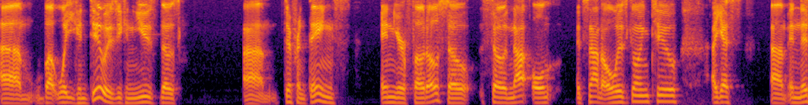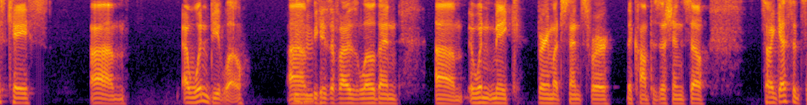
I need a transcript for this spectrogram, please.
um, but what you can do is you can use those um, different things in your photo. So, so not all, it's not always going to, I guess, um, in this case, um, I wouldn't be low um, mm-hmm. because if I was low, then um, it wouldn't make very much sense for the composition. So, so I guess it's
